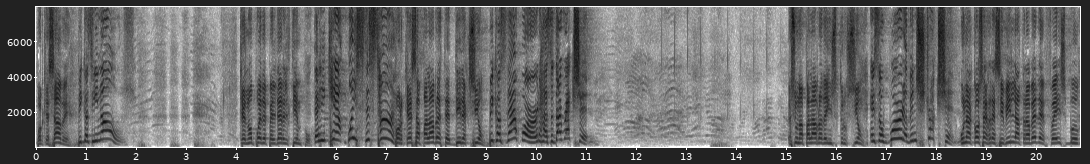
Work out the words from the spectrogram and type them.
Porque sabe Because he knows que no puede perder el tiempo. that he can't waste this time. Porque esa palabra es de dirección. Because that word has a direction. Es una palabra de instrucción. It's a word of instruction. Una cosa es recibirla a través de Facebook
